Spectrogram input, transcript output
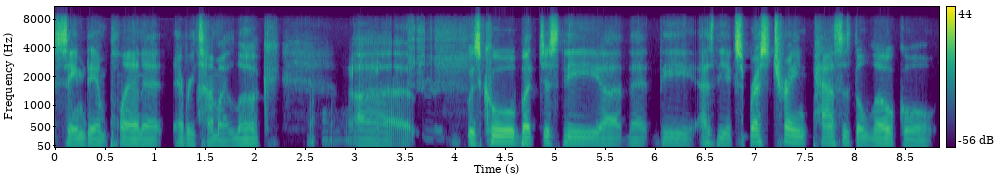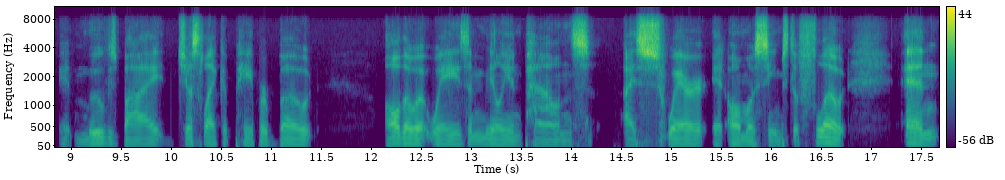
same damn planet every time I look uh, was cool. But just the uh, that the as the express train passes the local it moves by just like a paper boat although it weighs a million pounds I swear it almost seems to float and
